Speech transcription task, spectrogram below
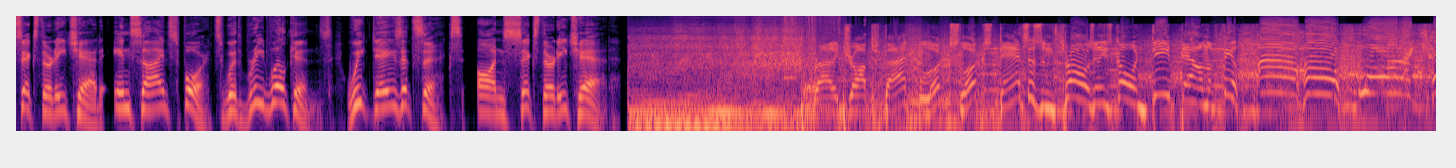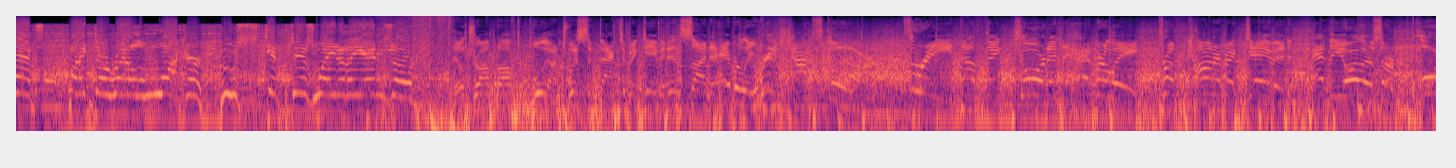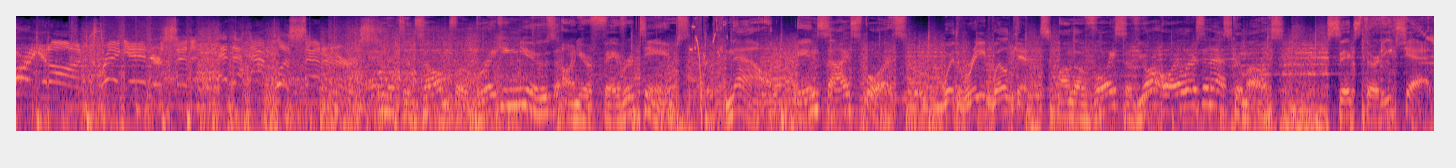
630 CHED Inside Sports with Reed Wilkins. Weekdays at 6 on 630 Chad. Reilly drops back, looks, looks, dances, and throws, and he's going deep down the field. Oh, what a catch by Derel Walker, who skipped his way to the end zone. He'll drop it off to Pouliot, twists it back to McDavid, inside to Eberle, Rich shot score! 3 nothing Jordan Eberle Home for breaking news on your favorite teams. Now, Inside Sports with Reed Wilkins on the voice of your Oilers and Eskimos. 630 CHED.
